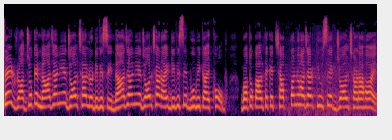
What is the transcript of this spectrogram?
ফের রাজ্যকে না জানিয়ে জল ছাড়লো ডিভিসি না জানিয়ে জল ছাড়ায় ডিভিসির ভূমিকায় ক্ষোভ। গতকাল থেকে ছাপ্পান্ন হাজার কিউসেক জল ছাড়া হয়।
